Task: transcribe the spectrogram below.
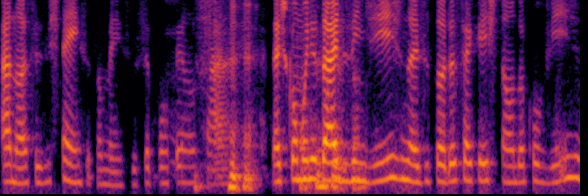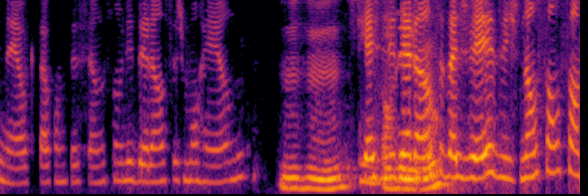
a nossa existência também, se você for pensar nas comunidades indígenas e toda essa questão da Covid, né, o que está acontecendo são lideranças morrendo, uhum. e as lideranças, às vezes, não são só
